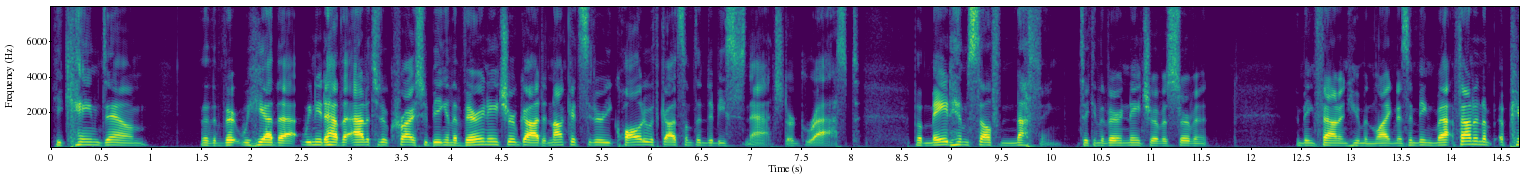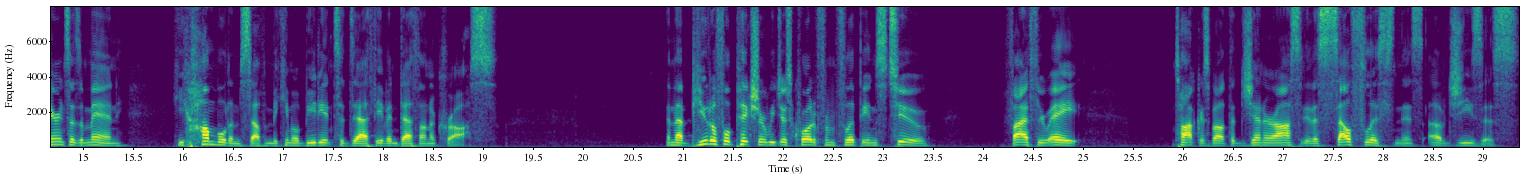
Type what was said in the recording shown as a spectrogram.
he came down. That the, we had that we need to have the attitude of Christ, who being in the very nature of God, did not consider equality with God something to be snatched or grasped, but made himself nothing, taking the very nature of a servant and being found in human likeness and being found in appearance as a man, he humbled himself and became obedient to death, even death on a cross. And that beautiful picture we just quoted from Philippians 2 5 through 8 talk us about the generosity, the selflessness of Jesus,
